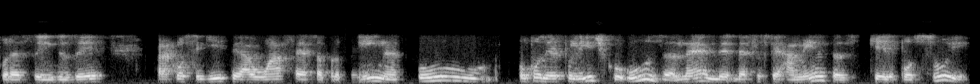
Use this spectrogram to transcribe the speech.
por assim dizer, para conseguir ter algum acesso à proteína. O o poder político usa né, dessas ferramentas que ele possui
